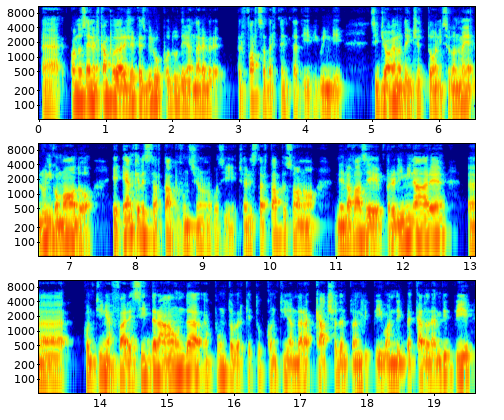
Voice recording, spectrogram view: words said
eh, quando sei nel campo della ricerca e sviluppo tu devi andare per, per, forza per tentativi, quindi si giocano dei gettoni. Secondo me l'unico modo, e, e anche le start-up funzionano così, cioè le start-up sono nella fase preliminare, eh, continui a fare seed round appunto perché tu continui ad andare a caccia del tuo MVP. Quando hai beccato l'MVP,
